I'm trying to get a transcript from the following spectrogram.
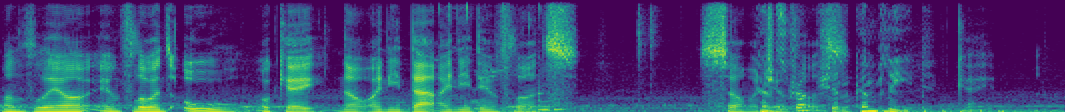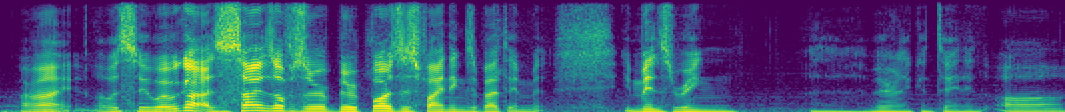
Monthly influence. Ooh, okay. No, I need that. I need influence. So much Construction influence. complete. Okay. Alright, let's see what we got. As a science officer reports his findings about the Im immense ring uh, barely contained awe,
